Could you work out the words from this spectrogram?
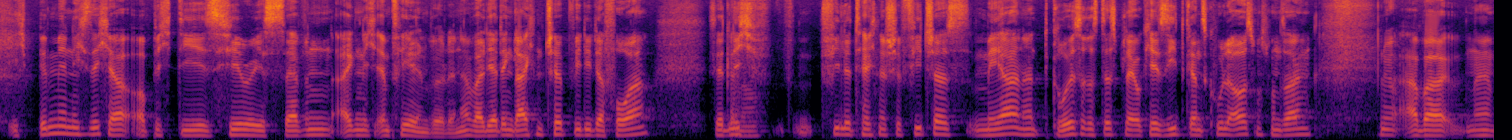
ich bin mir nicht sicher, ob ich die Series 7 eigentlich empfehlen würde, ne? weil die hat den gleichen Chip wie die davor. Sie hat genau. nicht viele technische Features mehr, ne? größeres Display, okay, sieht ganz cool aus, muss man sagen. Ja. Aber ne,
